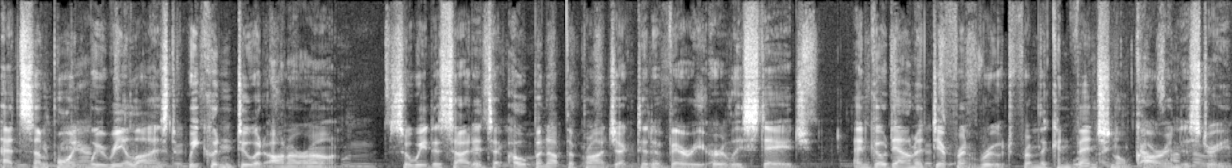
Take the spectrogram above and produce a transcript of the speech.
At some point, we realized we couldn't do it on our own, so we decided to open up the project at a very early stage and go down a different route from the conventional car industry.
